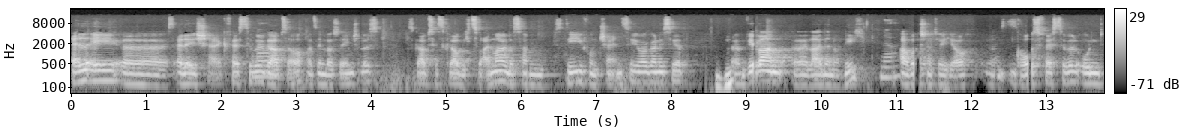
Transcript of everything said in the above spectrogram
LA, äh, das LA Shag Festival Genau. gab es auch, also in Los Angeles. Das gab es jetzt, glaube ich, zweimal. Das haben Steve und Chancy organisiert. Mhm. Äh, wir waren äh, leider noch nicht, Ja. aber es ist natürlich auch ein großes Festival. Und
